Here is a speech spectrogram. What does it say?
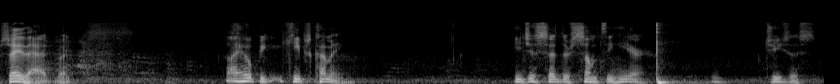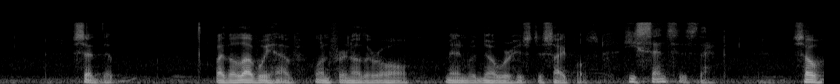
say that, but I hope he keeps coming. He just said there's something here. Jesus said that by the love we have one for another, all men would know we're his disciples. He senses that. So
